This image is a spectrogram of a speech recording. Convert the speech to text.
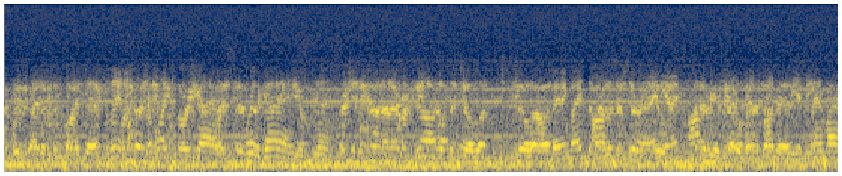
the cockpit, the guys up at the flight deck, the Landing. most Don't like glory, the guy. flight test. We're the guy. You. Purchasing Continental Micronesia, hope that you'll, uh, you'll allow us Landing lights the on. privilege of serving you on. whenever your travel plans are made. Stand by.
